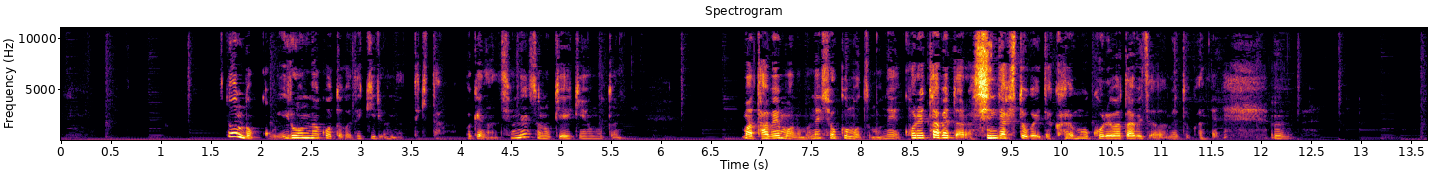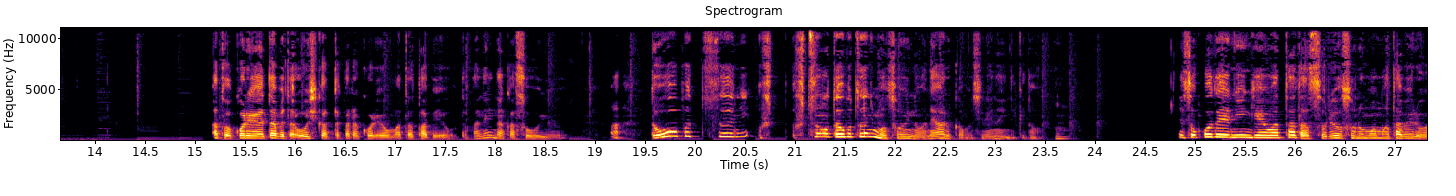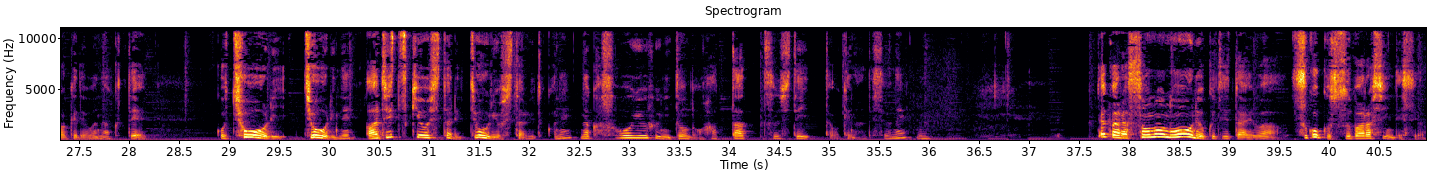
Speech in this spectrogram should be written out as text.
どんどんこういろんなことができるようになってきたわけなんですよね。その経験をもとに。まあ食べ物もね食物もねこれ食べたら死んだ人がいたからもうこれは食べちゃダメとかね、うん、あとはこれ食べたら美味しかったからこれをまた食べようとかね。なんかそういう、まあ、動物に普通の動物にもそういうのはねあるかもしれないんだけど、うん、でそこで人間はただそれをそのまま食べるわけではなくてこう調理調理ね。味付けをしたり調理をしたりとかね。なんかそういうふうにどんどん発達していったわけなんですよね。うん、だからその能力自体はすごく素晴らしいんですよ。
